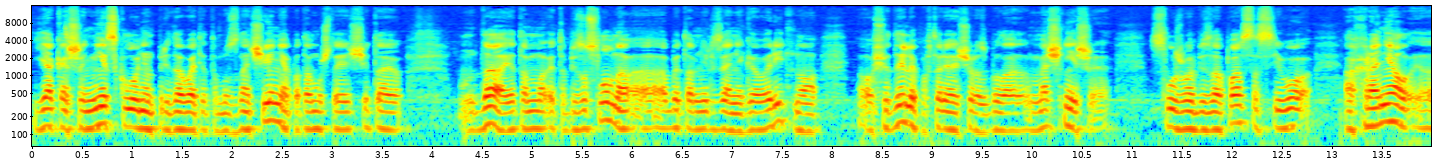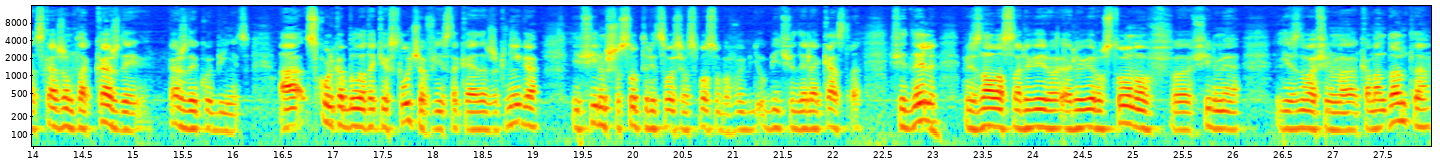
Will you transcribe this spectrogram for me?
Я, конечно, не склонен придавать этому значение, потому что я считаю, да, это, это безусловно, а, об этом нельзя не говорить, но у Фиделя, повторяю еще раз, была мощнейшая служба безопасности, его охранял, э, скажем так, каждый каждый кубинец. А сколько было таких случаев, есть такая даже книга и фильм «638 способов убить Фиделя Кастро». Фидель признавался Оливеру, Оливеру Стоуну в э, фильме, есть два фильма «Команданта»,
